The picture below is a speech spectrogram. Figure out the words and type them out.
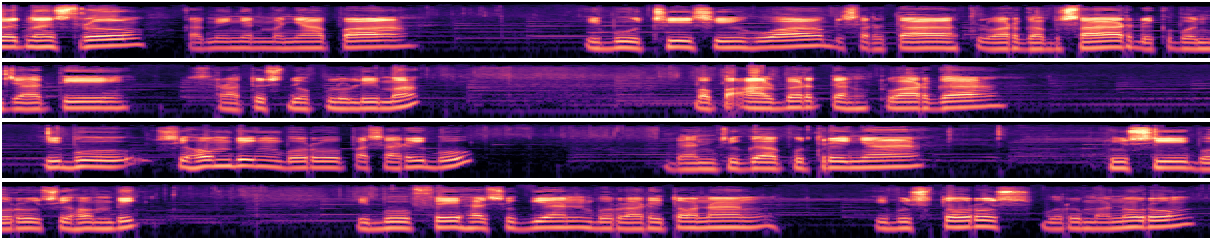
Sobat Maestro, kami ingin menyapa Ibu Ci Sihua beserta keluarga besar di Kebon Jati 125, Bapak Albert dan keluarga, Ibu Sihombing Boru Pasaribu, dan juga putrinya Lucy Boru Sihombing, Ibu V. Hasugian Boru Aritonang, Ibu Storus Boru Manurung,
